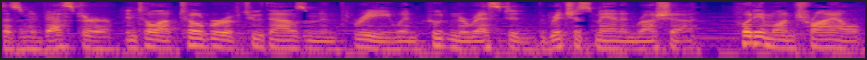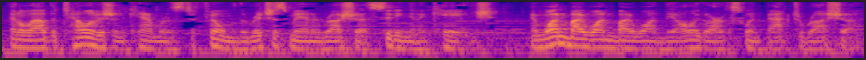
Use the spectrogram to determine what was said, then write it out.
as an investor until October of 2003 when Putin arrested the richest man in Russia, put him on trial, and allowed the television cameras to film the richest man in Russia sitting in a cage. And one by one by one, the oligarchs went back to Russia.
